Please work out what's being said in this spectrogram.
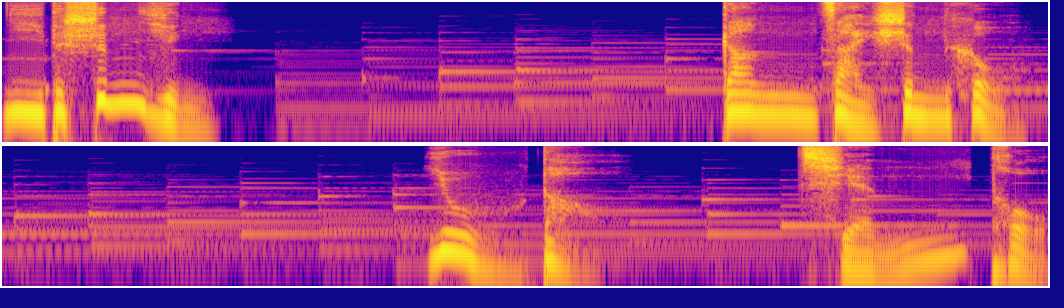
你的身影刚在身后。又到前头。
